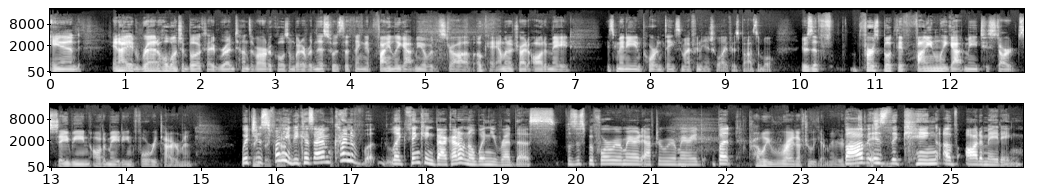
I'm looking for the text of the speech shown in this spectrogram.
And and I had read a whole bunch of books, I had read tons of articles and whatever, and this was the thing that finally got me over the straw of, okay, I'm going to try to automate as many important things in my financial life as possible. It was the f- first book that finally got me to start saving, automating for retirement. Which is like funny that. because I'm kind of like thinking back. I don't know when you read this. Was this before we were married, after we were married? But Probably right after we got married. if I was Bob is the king of automating.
